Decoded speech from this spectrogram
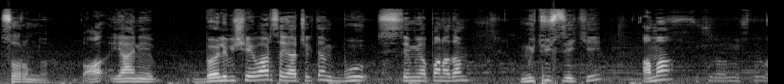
sorumlu. Yani böyle bir şey varsa gerçekten bu sistemi yapan adam müthiş zeki ama Suçu da onun üstüne mi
